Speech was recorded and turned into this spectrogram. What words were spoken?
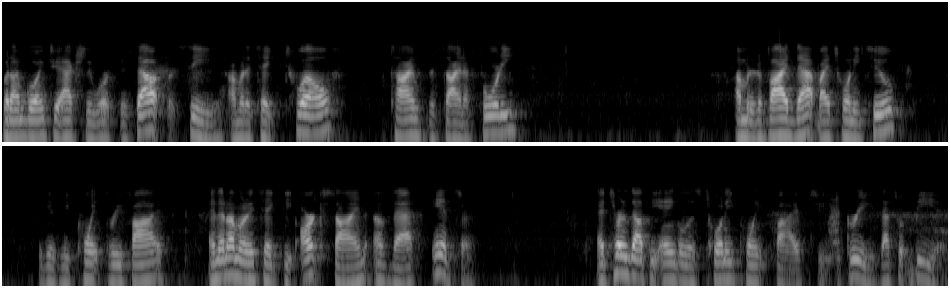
But I'm going to actually work this out. Let's see. I'm going to take 12 times the sine of 40. I'm going to divide that by 22. It gives me 0.35. And then I'm going to take the arc sine of that answer. It turns out the angle is 20.52 degrees. That's what B is.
